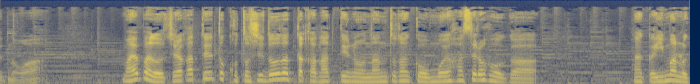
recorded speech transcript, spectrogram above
うのはまあやっぱどちらかというと今年どうだったかなっていうのをなんとなく思い馳せる方がなんか今の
